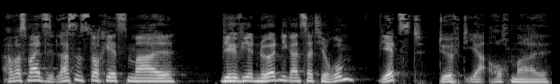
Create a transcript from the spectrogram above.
Aber was meinst du? Lass uns doch jetzt mal, wir, wir nörden die ganze Zeit hier rum. Jetzt dürft ihr auch mal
